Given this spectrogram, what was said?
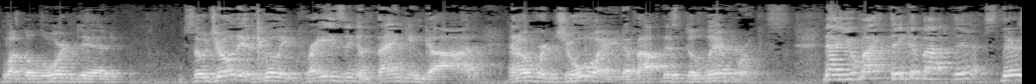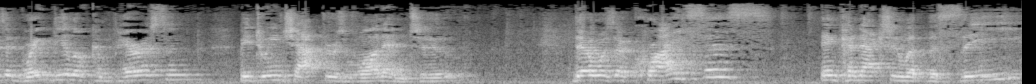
what the Lord did. So Jonah is really praising and thanking God and overjoyed about this deliverance. Now you might think about this. There's a great deal of comparison between chapters 1 and 2. There was a crisis in connection with the sea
